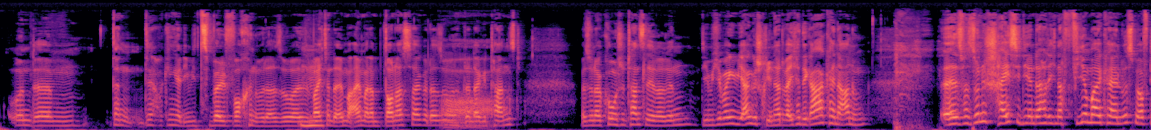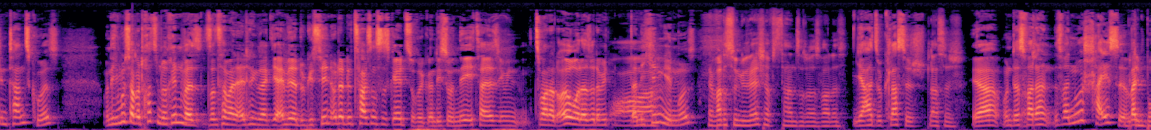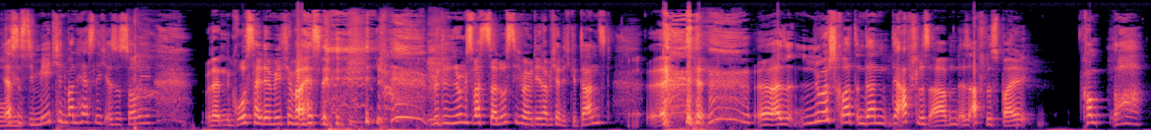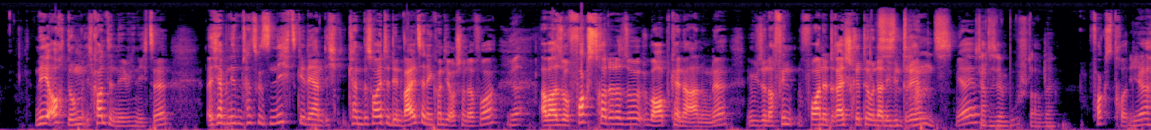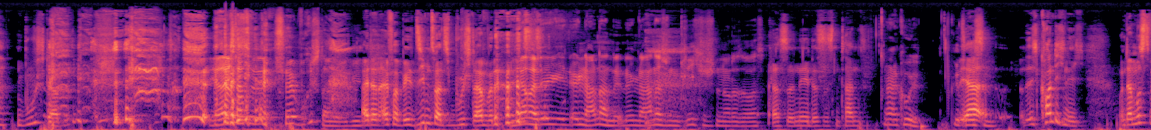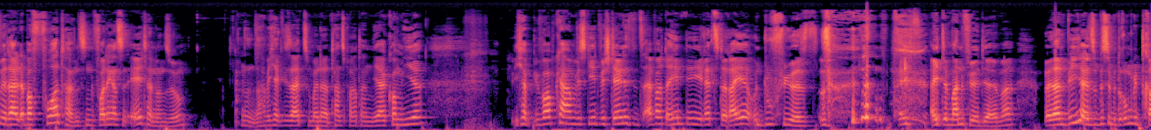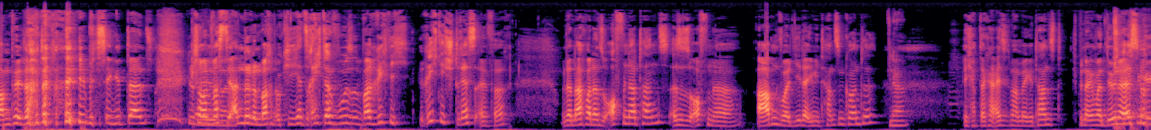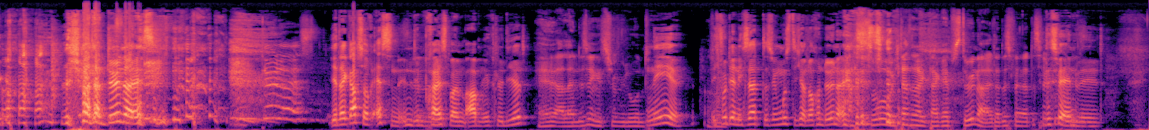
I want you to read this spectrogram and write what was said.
und ähm, dann, der ging halt irgendwie zwölf Wochen oder so, also Mhm. war ich dann da immer einmal am Donnerstag oder so und hab dann da Oh. getanzt bei so einer komischen Tanzlehrerin, die mich immer irgendwie angeschrien hat, weil ich hatte gar keine Ahnung. Äh, Es war so eine Scheißidee und da hatte ich nach viermal keine Lust mehr auf den Tanzkurs. Und ich musste aber trotzdem noch hin, weil sonst haben meine Eltern gesagt, ja, entweder du gehst hin oder du zahlst uns das Geld zurück. Und ich so, nee, ich zahle jetzt irgendwie 200 Euro oder so, damit ich da nicht hingehen muss. Ja, war das so ein Gesellschaftstanz oder was war das? Ja, halt so klassisch. Klassisch. Ja, und das war dann, das war nur Scheiße. Mit weil erstens die Mädchen waren hässlich, also sorry. Oder ein Großteil der Mädchen war hässlich. mit den Jungs war es zwar lustig, weil mit denen habe ich ja nicht getanzt. Äh, also nur Schrott und dann der Abschlussabend, also Abschlussball, kommt, oh, nee, auch dumm, ich konnte nämlich nichts, ne? Ich habe in diesem Tanzkurs nichts gelernt. Ich kann bis heute den Walzer, den konnte ich auch schon davor. Ja. Aber so Foxtrot oder so, überhaupt keine Ahnung, ne? Irgendwie so nach hinten, vorne drei Schritte und dann das ist irgendwie ein drehen. Tanz. Ja, ja. Ich dachte, das wäre ein Buchstabe. Foxtrot. Ja. Ein Buchstabe. Ja, ich dachte, das wäre ein Buchstabe irgendwie. Alter, ein Alphabet, 27 Buchstaben oder Ja, aber halt irgendwie in irgendeiner anderen, in irgendeiner anderen griechischen oder sowas. Achso, nee, das ist ein Tanz. Ja, cool. Gut Ja, wissen. ich konnte ich nicht. Und dann mussten wir da halt aber vortanzen, vor den ganzen Eltern und so. Dann habe ich halt gesagt zu meiner Tanzpartnerin, ja, komm hier. Ich habe überhaupt keine Ahnung, wie es geht. Wir stellen uns jetzt einfach da hinten in die letzte Reihe und du führst. Echt? Eigentlich der Mann führt ja immer. Und dann bin ich halt so ein bisschen mit rumgetrampelt, hab dann halt ein bisschen getanzt, geschaut, Geil, was die Mann. anderen machen. Okay, jetzt rechter Fuß und war richtig, richtig Stress einfach. Und danach war dann so offener Tanz, also so offener Abend, wo halt jeder irgendwie tanzen konnte. Ja. Ich habe da kein einziges Mal mehr getanzt. Ich bin dann irgendwann Döner essen gegangen. ich war dann Döner essen. Ja, da gab's auch Essen in dem Preis beim Abend inkludiert. Hä, allein deswegen ist es schon gelohnt. Nee, Ach so. ich wurde ja nicht satt, deswegen musste ich ja noch einen Döner Ach essen. so, ich dachte, da, da gäbe es Döner, Alter. Das wäre das wär Das cool wäre gewesen. endwild.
